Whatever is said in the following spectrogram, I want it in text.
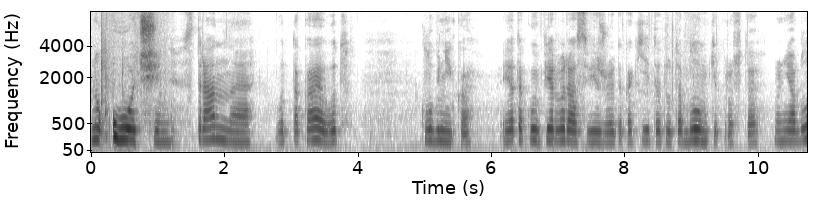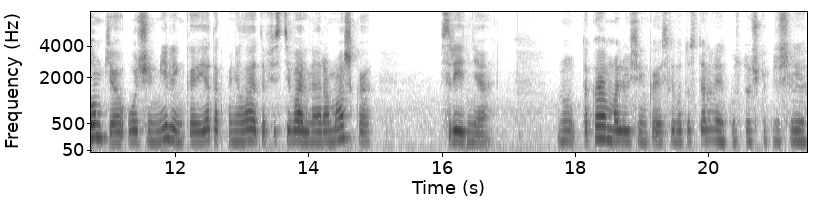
ну, очень странная вот такая вот клубника. Я такую первый раз вижу. Это какие-то тут обломки просто. Ну, не обломки, а очень миленькая. Я так поняла, это фестивальная ромашка средняя. Ну, такая малюсенькая. Если вот остальные кусточки пришли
